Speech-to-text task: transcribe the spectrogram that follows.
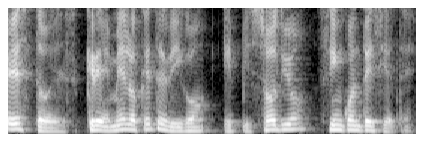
Esto es Créeme lo que te digo, episodio 57.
